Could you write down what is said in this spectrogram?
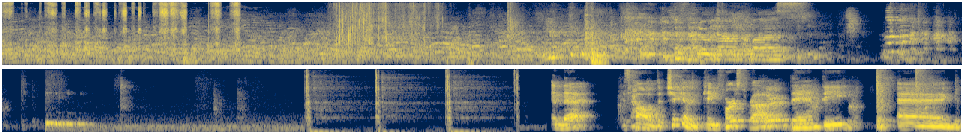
Settle down, class. and that is how the chicken came first rather than the egg.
